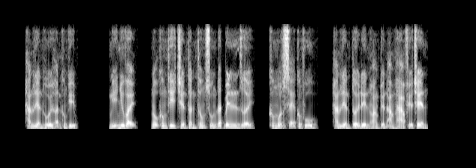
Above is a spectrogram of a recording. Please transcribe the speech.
hắn liền hối hận không kịp. Nghĩ như vậy, nộ không thi triển thần thông xuống đất bên dưới, không một sẽ công phu, hắn liền tới đến hoàng tuyển ám hà phía trên.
